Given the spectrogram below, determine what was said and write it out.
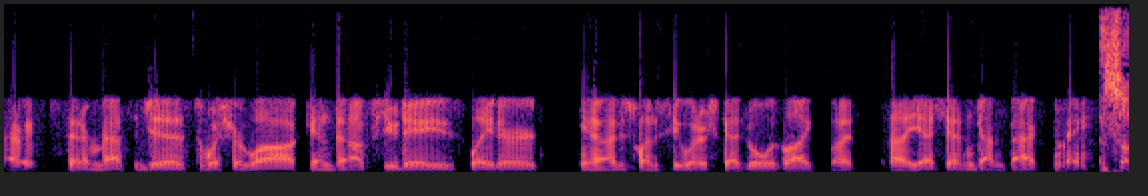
I sent her messages to wish her luck, and uh, a few days later, you know, I just wanted to see what her schedule was like. But uh, yeah, she hasn't gotten back to me. So,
